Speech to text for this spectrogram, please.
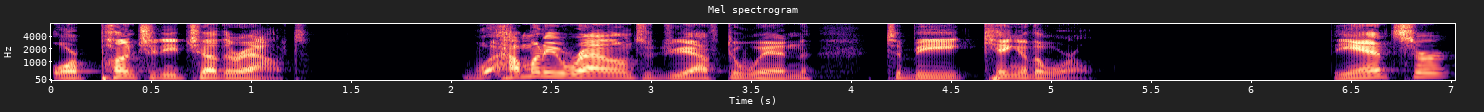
or punching each other out. How many rounds would you have to win to be king of the world? The answer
